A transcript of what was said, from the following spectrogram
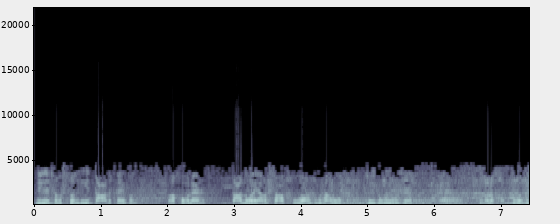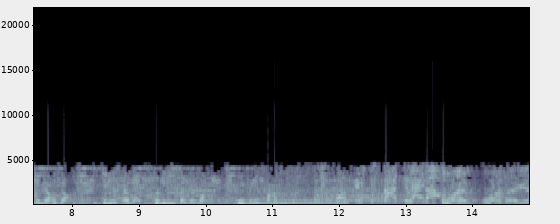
李自成顺利打了开封，完后来。打洛阳杀福王朱常洛，最终又是呃得了很多这个粮饷、金银财宝，势力一天天大，最终打进快快呀！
